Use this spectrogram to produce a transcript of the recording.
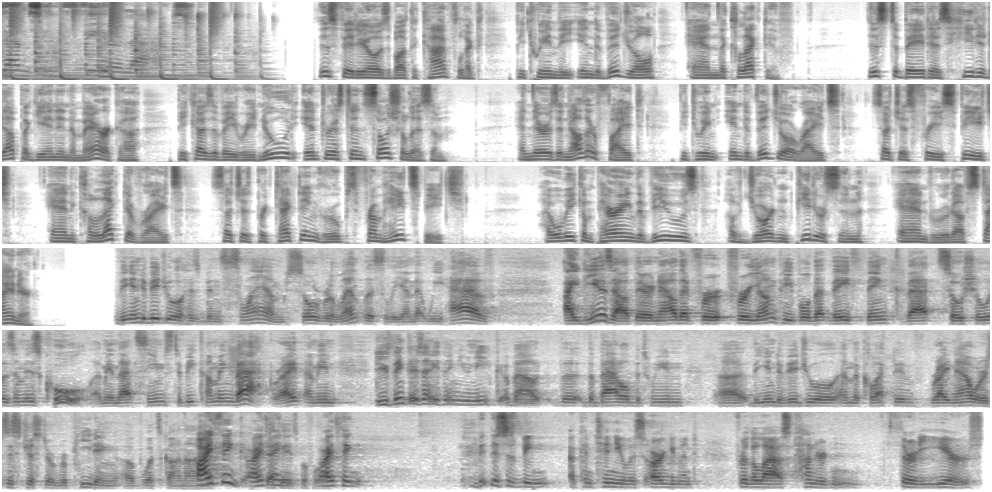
dancing fearless. This video is about the conflict between the individual and the collective. This debate has heated up again in America because of a renewed interest in socialism. And there is another fight between individual rights, such as free speech, and collective rights, such as protecting groups from hate speech. I will be comparing the views of Jordan Peterson and Rudolf Steiner. The individual has been slammed so relentlessly, and that we have ideas out there now that for, for young people that they think that socialism is cool. I mean, that seems to be coming back, right? I mean, do you think there's anything unique about the, the battle between uh, the individual and the collective right now, or is this just a repeating of what's gone on I think, I decades think, before? I think this has been a continuous argument for the last 130 years.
